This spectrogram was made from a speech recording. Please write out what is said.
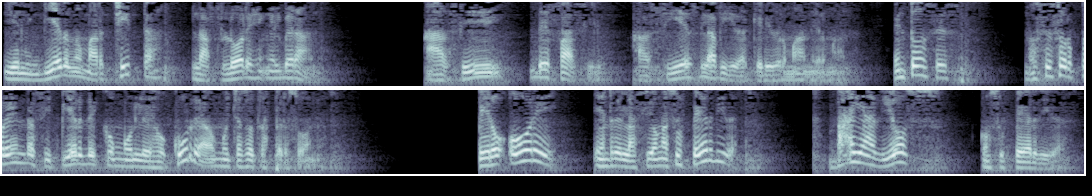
y el invierno marchita las flores en el verano. Así de fácil, así es la vida, querido hermano y hermana. Entonces, no se sorprenda si pierde como les ocurre a muchas otras personas. Pero ore en relación a sus pérdidas. Vaya a Dios con sus pérdidas.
